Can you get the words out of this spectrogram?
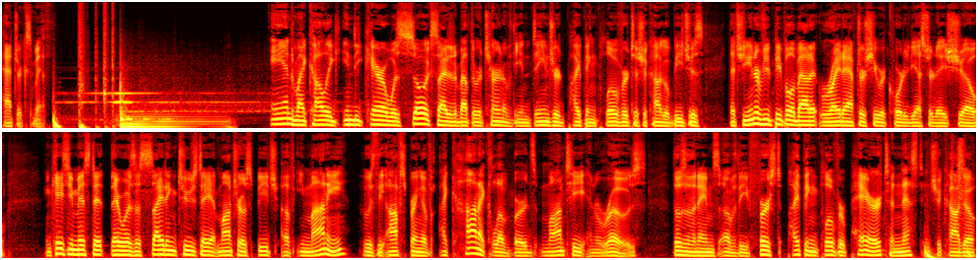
Patrick Smith. And my colleague Indy Cara was so excited about the return of the endangered piping plover to Chicago beaches that she interviewed people about it right after she recorded yesterday's show. In case you missed it, there was a sighting Tuesday at Montrose Beach of Imani, who is the offspring of iconic lovebirds Monty and Rose. Those are the names of the first piping plover pair to nest in Chicago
